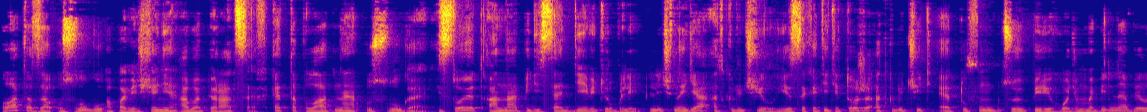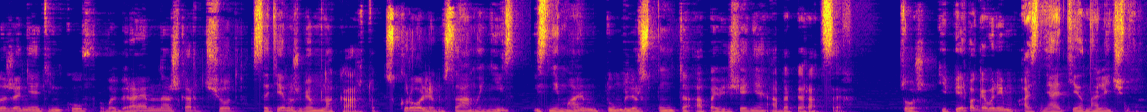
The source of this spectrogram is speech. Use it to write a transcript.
Плата за услугу оповещения об операциях – это платная услуга и стоит она 59 рублей. Лично я отключил, если хотите тоже отключить эту функцию, переходим в мобильное приложение Тинькофф, выбираем наш карт-счет, затем жмем на карту, скроллим в самый низ и снимаем тумблер с пункта оповещения об операциях. Что ж, теперь поговорим о снятии наличных,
